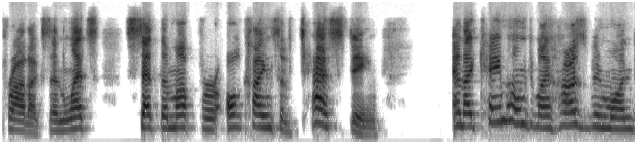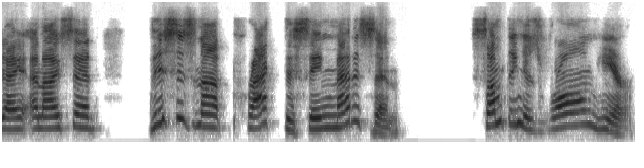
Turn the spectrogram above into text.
products and let's set them up for all kinds of testing. And I came home to my husband one day and I said, This is not practicing medicine. Something is wrong here.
